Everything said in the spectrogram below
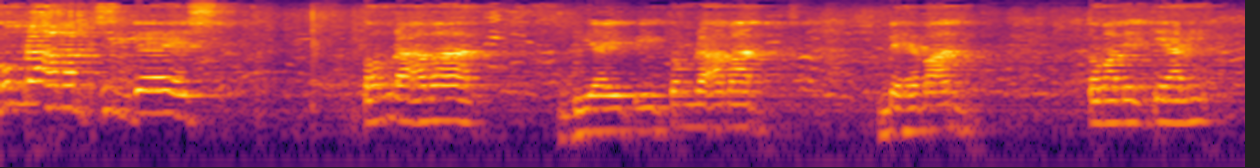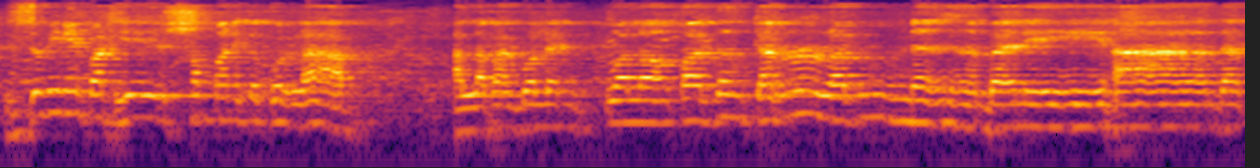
তোমরা আমার চিফ গেস্ট তোমরা আমার ভিআইপি তোমরা আমার মেহমান তোমাদেরকে আমি জমিনে পাঠিয়ে সম্মানিত করলাম আল্লাহ পাক বললেন ওয়ালাকাদ কাররামনা বানি আদম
